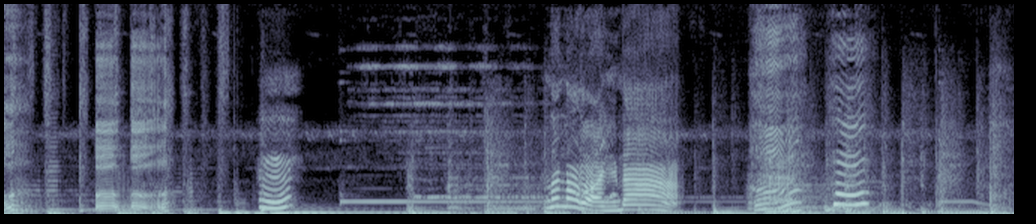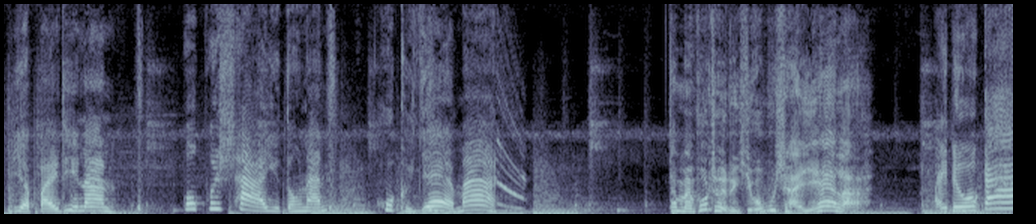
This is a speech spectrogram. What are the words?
อเออเออนั่นอะไรน่ะอย่าไปที่นั่น พวกผู้ชายอยู่ตรงนั้น พวกเขาแย่มาก ทำไมพวกเธอถึงคิดว่าผู้ชายแย่ล่ะ ไปดูกัน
